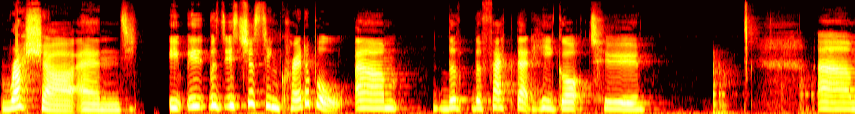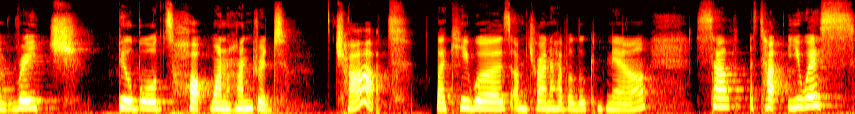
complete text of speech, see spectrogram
Russia, and it, it was it's just incredible. Um, the the fact that he got to um, reach Billboard's Hot 100 chart. Like he was, I'm trying to have a look now. South ta- US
